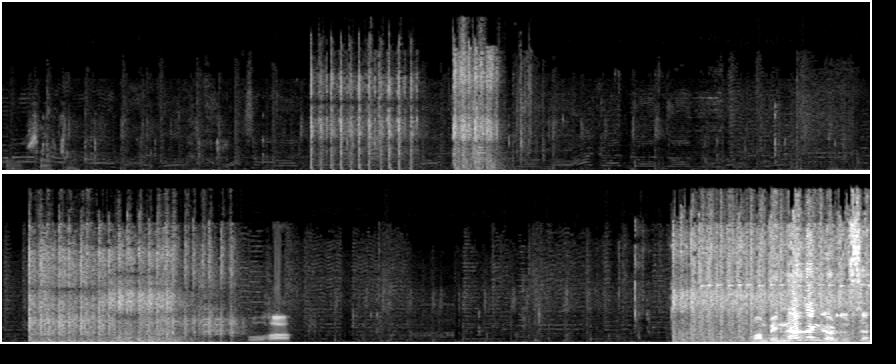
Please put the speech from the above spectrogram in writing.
Tamam sakin. Oha. Lan beni nereden gördün sen?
